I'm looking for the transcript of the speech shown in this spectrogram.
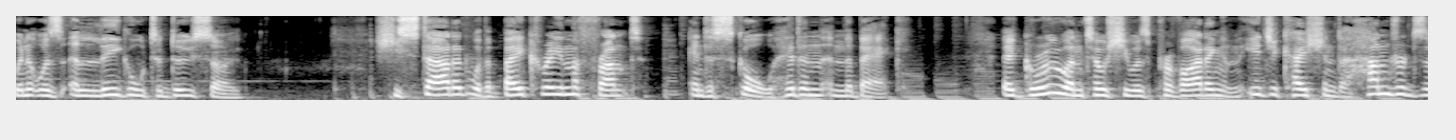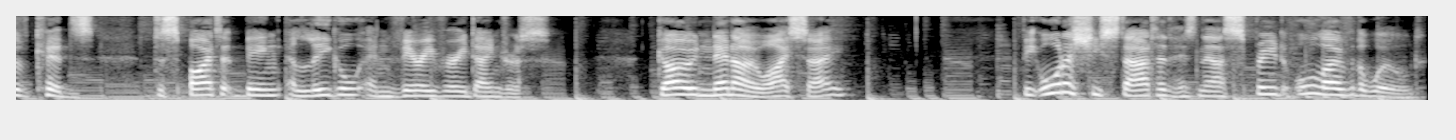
when it was illegal to do so. She started with a bakery in the front and a school hidden in the back. It grew until she was providing an education to hundreds of kids, despite it being illegal and very, very dangerous. Go Nano, I say. The order she started has now spread all over the world.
